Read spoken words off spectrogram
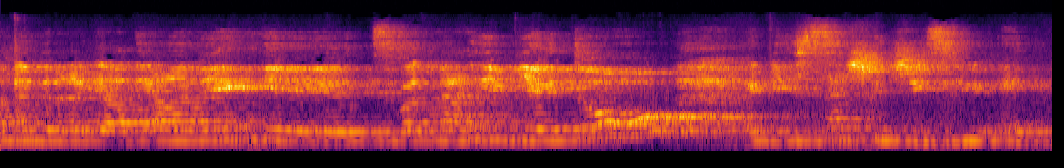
en train de regarder en ligne et tu vas te marier bientôt, eh bien sache que Jésus est-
